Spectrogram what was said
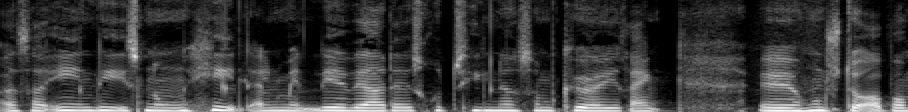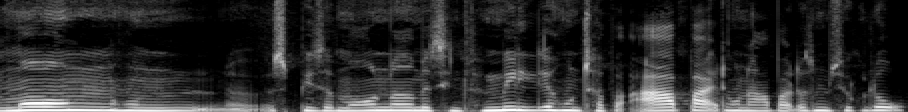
Altså egentlig i sådan nogle helt almindelige hverdagsrutiner, som kører i ring. Øh, hun står op om morgenen, hun øh, spiser morgenmad med sin familie, hun tager på arbejde, hun arbejder som psykolog.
